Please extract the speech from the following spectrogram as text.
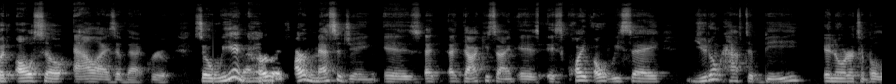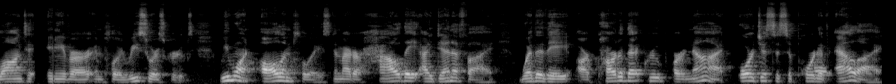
but also allies of that group. So we encourage right. our messaging is at, at DocuSign is is quite open. We say you don't have to be in order to belong to any of our employee resource groups. We want all employees, no matter how they identify, whether they are part of that group or not, or just a supportive ally,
